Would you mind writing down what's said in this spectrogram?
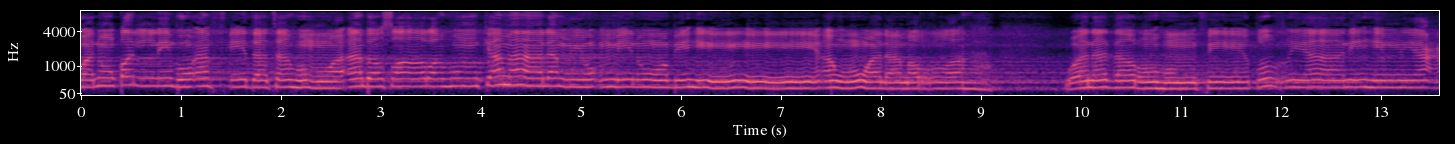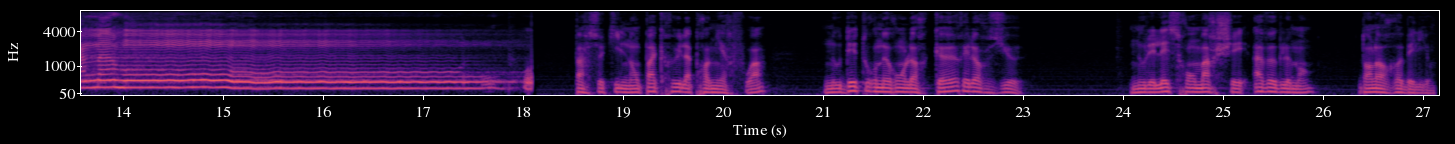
ونقلب أفئدتهم وأبصارهم كما لم يؤمنوا به أول مرة ونذرهم في طغيانهم يعمهون Parce qu'ils n'ont pas cru la première fois, nous détournerons leur cœur et leurs yeux. Nous les laisserons marcher aveuglement dans leur rébellion.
